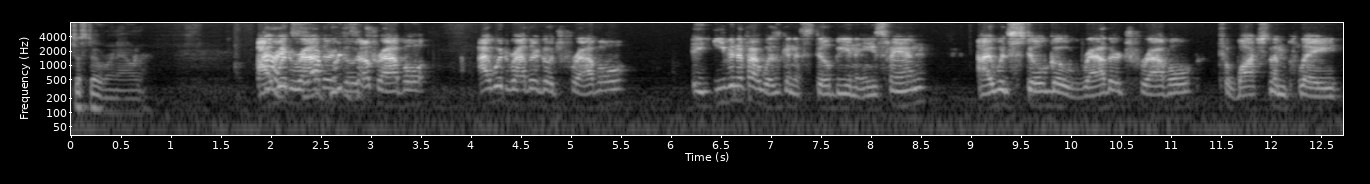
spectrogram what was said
just over an hour. I All right, would so rather go up- travel. I would rather go travel, even if I was going to still be an A's fan. I would still go rather travel to watch them play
